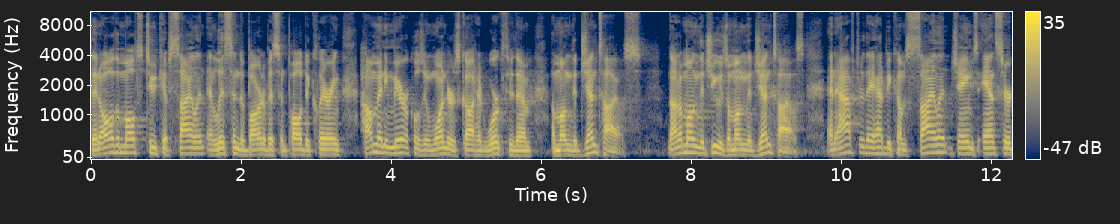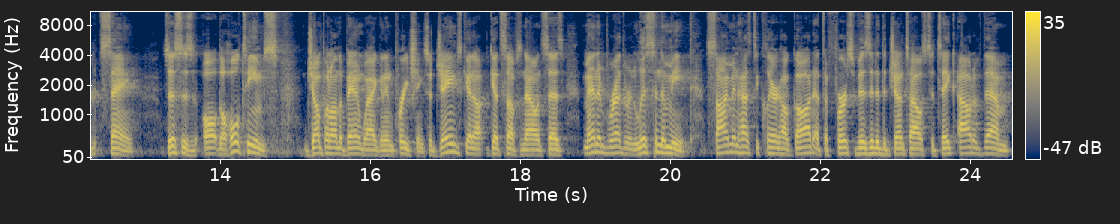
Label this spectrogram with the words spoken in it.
Then all the multitude kept silent and listened to Barnabas and Paul declaring how many miracles and wonders God had worked through them among the Gentiles not among the Jews, among the Gentiles. And after they had become silent, James answered, saying, This is all, the whole team's jumping on the bandwagon and preaching. So James get up, gets up now and says, Men and brethren, listen to me. Simon has declared how God at the first visited the Gentiles to take out of them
